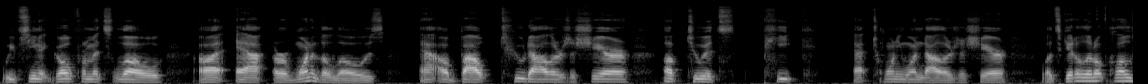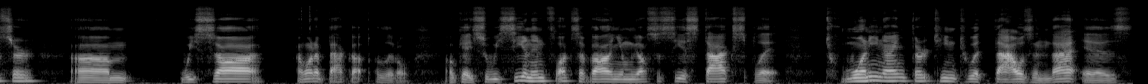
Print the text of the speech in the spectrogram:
We've seen it go from its low uh, at or one of the lows at about two dollars a share up to its peak at twenty-one dollars a share. Let's get a little closer. Um, we saw. I want to back up a little. Okay, so we see an influx of volume. We also see a stock split. 2913 to a 1000 that is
